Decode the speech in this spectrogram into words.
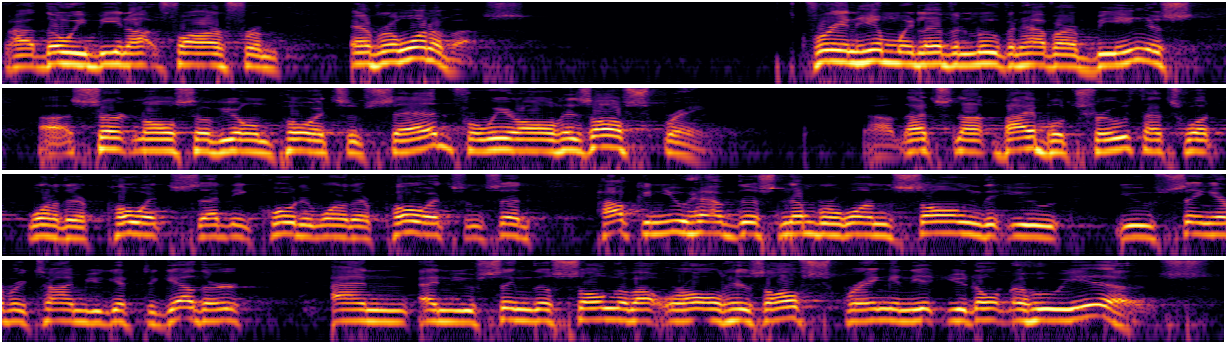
uh, though he be not far from every one of us. For in him we live and move and have our being, as uh, certain also of your own poets have said, for we are all his offspring. Now, that's not Bible truth. That's what one of their poets said. And he quoted one of their poets and said, How can you have this number one song that you, you sing every time you get together, and, and you sing this song about we're all his offspring, and yet you don't know who he is?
